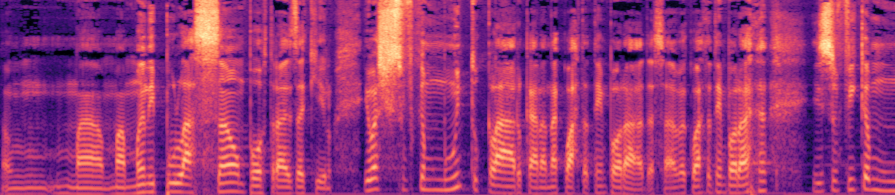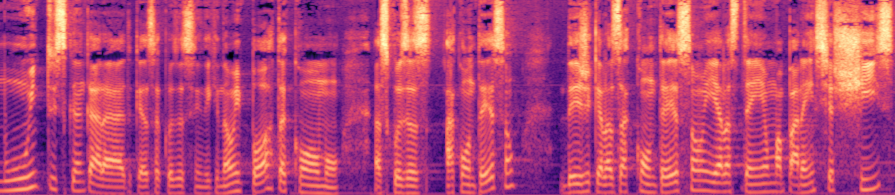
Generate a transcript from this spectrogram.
uma, uma, manipulação por trás daquilo. Eu acho que isso fica muito claro, cara, na quarta temporada, sabe? A quarta temporada, isso fica muito escancarado, que é essa coisa assim, de que não importa como as coisas aconteçam, desde que elas aconteçam e elas tenham uma aparência X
